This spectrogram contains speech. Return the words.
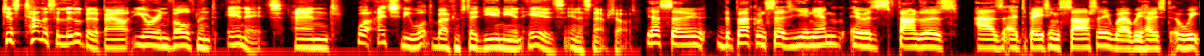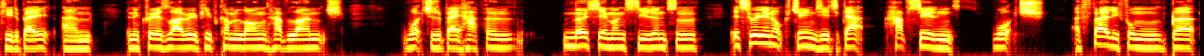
just tell us a little bit about your involvement in it and, well, actually, what the Berkhamsted Union is in a snapshot. Yeah, so the Berkhamsted Union, it was founded as a debating society where we host a weekly debate. Um, in the careers library, people come along, have lunch, watch a debate happen, mostly among students, and it's really an opportunity to get have students watch a fairly formal but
